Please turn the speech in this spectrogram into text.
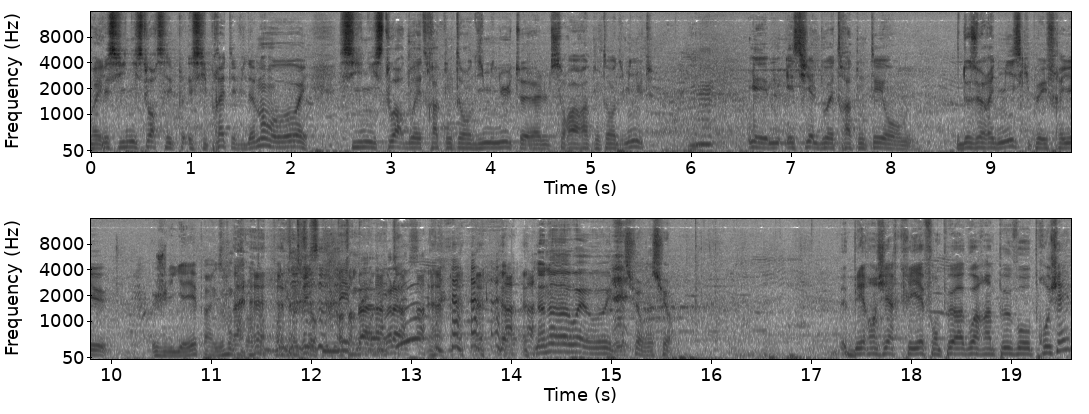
Oui. Mais si une histoire s'y prête, évidemment, ouais, ouais. Si une histoire doit être racontée en 10 minutes, euh, elle sera racontée en 10 minutes. Et, et si elle doit être racontée en 2 heures et demie, ce qui peut effrayer Julie Gaillet par exemple. bah, voilà. non, non, ouais, ouais, ouais, bien sûr, bien sûr. Bérangère Krief, on peut avoir un peu vos projets?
